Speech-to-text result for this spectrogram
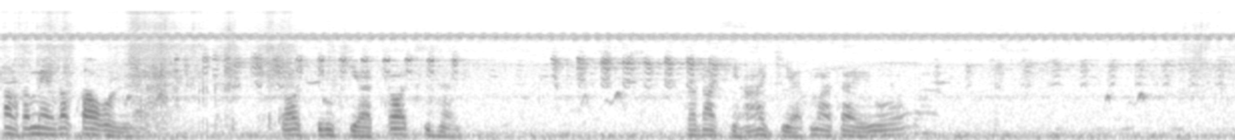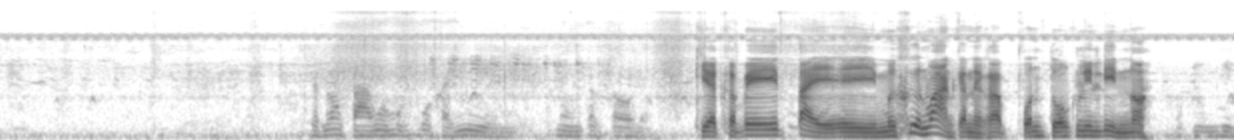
ตั้งตะแมงกับเต้านี่ล่ะจอดกินเขียดจอดกินนั่นเจะได้ขี่หาเขียดมาใส่โอ้ยแต่น้องตามว่าบ่บ่ไข่มี แมงจับเต้าเนี่ยเกียดก็ไปไต่ไอ้มือขึ้นว่านกันนะครับฝนตกลินๆเนาะเอากินดิน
